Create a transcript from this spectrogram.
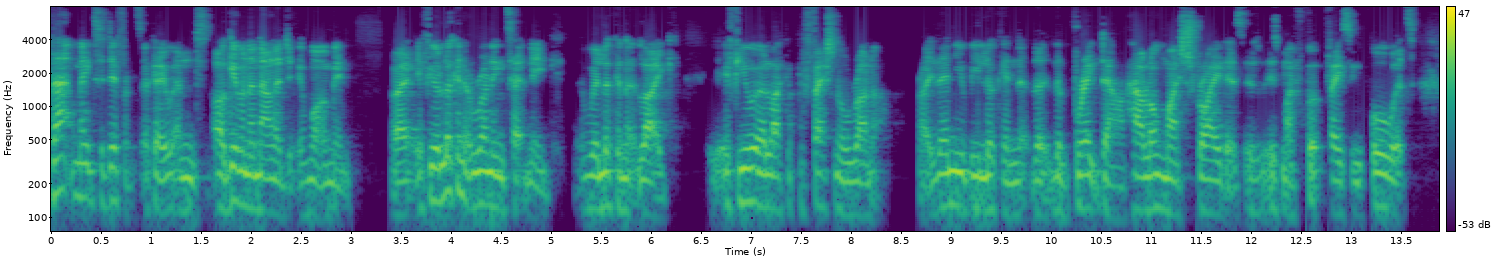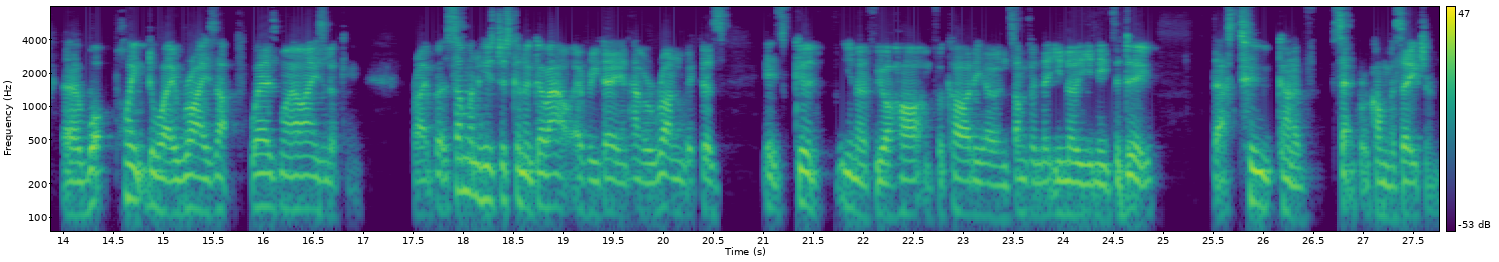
That makes a difference. Okay. And I'll give an analogy in what I mean. Right. If you're looking at running technique, we're looking at like, if you were like a professional runner, right? Then you'd be looking at the, the breakdown, how long my stride is. Is, is my foot facing forwards? Uh, what point do I rise up? Where's my eyes looking? Right. But someone who's just going to go out every day and have a run because it's good, you know, for your heart and for cardio and something that you know you need to do, that's two kind of separate conversations,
